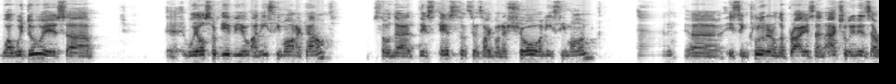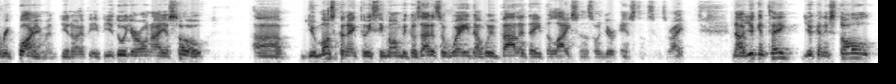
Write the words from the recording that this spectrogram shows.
what we do is we also give you an ECMON account so that these instances are going to show on and uh, it's included on the price. And actually, it is a requirement. You know, if, if you do your own ISO, uh, you must connect to ECMON because that is a way that we validate the license on your instances, right? Now, you can take, you can install, uh,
